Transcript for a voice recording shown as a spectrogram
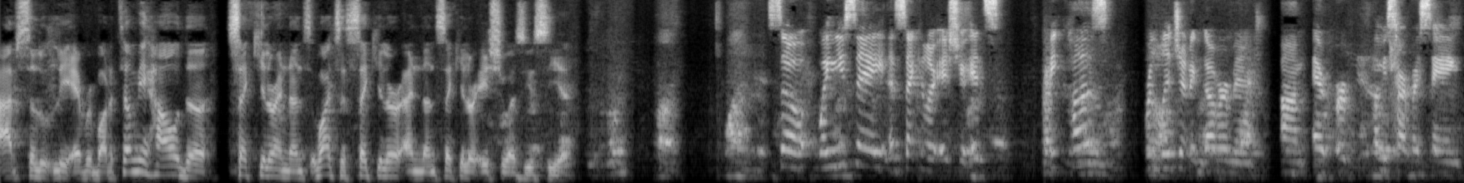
absolutely everybody. Tell me how the secular and uns- what's a secular and unsecular issue as you see it. So when you say a secular issue, it's because religion and government. Um, or let me start by saying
